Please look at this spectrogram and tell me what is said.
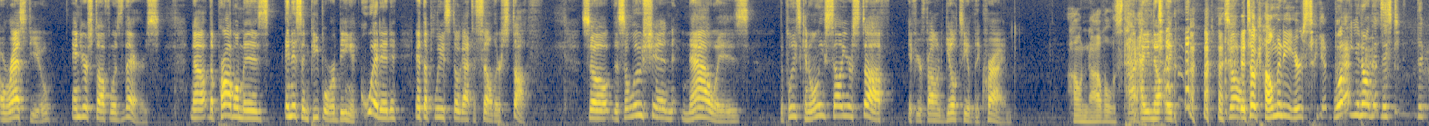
arrest you, and your stuff was theirs. Now, the problem is, innocent people were being acquitted, yet the police still got to sell their stuff. So the solution now is the police can only sell your stuff if you're found guilty of the crime. How novel is that? I, I know. It, so It took how many years to get well, you know, the, the, the,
